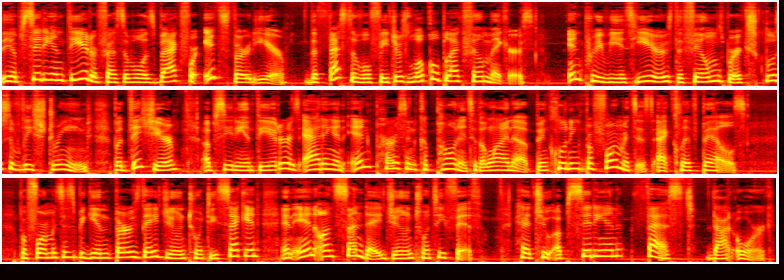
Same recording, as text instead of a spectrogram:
The Obsidian Theater Festival is back for its third year. The festival features local black filmmakers. In previous years, the films were exclusively streamed, but this year, Obsidian Theater is adding an in person component to the lineup, including performances at Cliff Bell's. Performances begin Thursday, June 22nd, and end on Sunday, June 25th. Head to obsidianfest.org.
